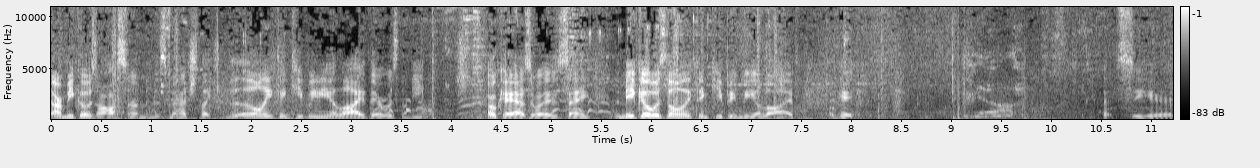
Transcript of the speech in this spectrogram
Our Miko is awesome in this match. Like the only thing keeping me alive there was the Miko. Okay, as I was saying, the Miko was the only thing keeping me alive. Okay. Let's see here.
